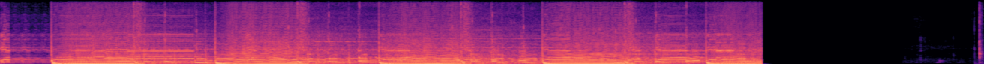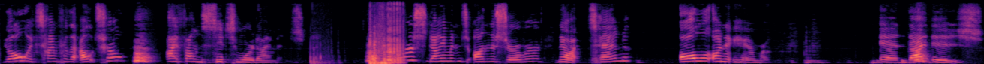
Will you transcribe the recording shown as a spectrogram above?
Yo, it's time for the outro. I found six more diamonds. First diamonds on the server, now at 10, all on a hammer. And that is,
